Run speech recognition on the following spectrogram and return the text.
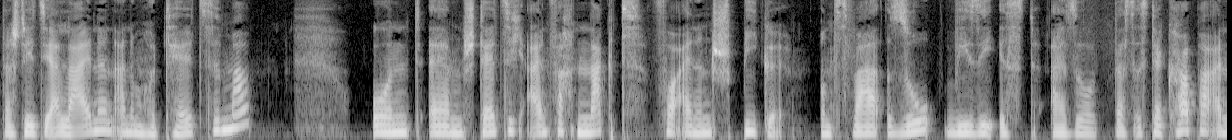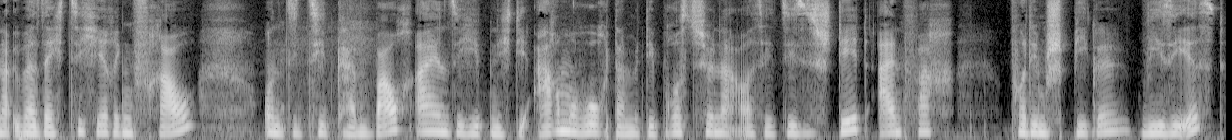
Da steht sie alleine in einem Hotelzimmer und ähm, stellt sich einfach nackt vor einen Spiegel. Und zwar so, wie sie ist. Also das ist der Körper einer über 60-jährigen Frau und sie zieht keinen Bauch ein, sie hebt nicht die Arme hoch, damit die Brust schöner aussieht. Sie steht einfach vor dem Spiegel, wie sie ist.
